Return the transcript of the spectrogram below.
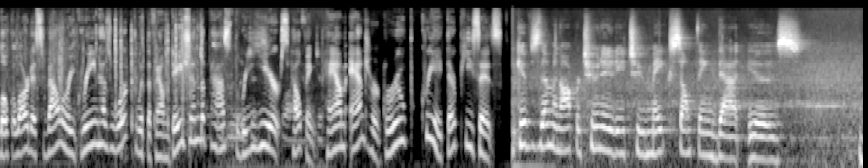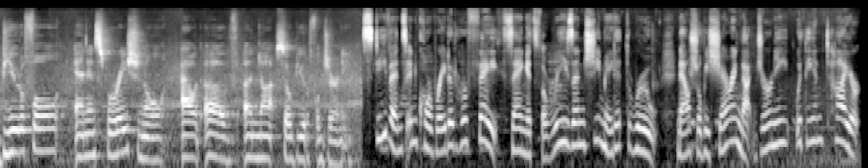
Local artist Valerie Green has worked with the foundation the past three years, helping Pam and her group create their pieces. It gives them an opportunity to make something that is beautiful and inspirational out of a not so beautiful journey. Stevens incorporated her faith, saying it's the reason she made it through. Now she'll be sharing that journey with the entire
